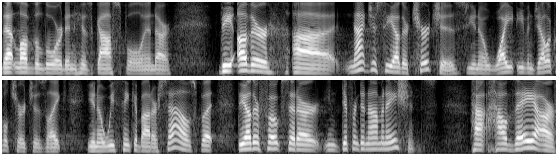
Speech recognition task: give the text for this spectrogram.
that love the Lord and His gospel and are the other, uh, not just the other churches, you know, white evangelical churches like, you know, we think about ourselves, but the other folks that are in different denominations, how, how they are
